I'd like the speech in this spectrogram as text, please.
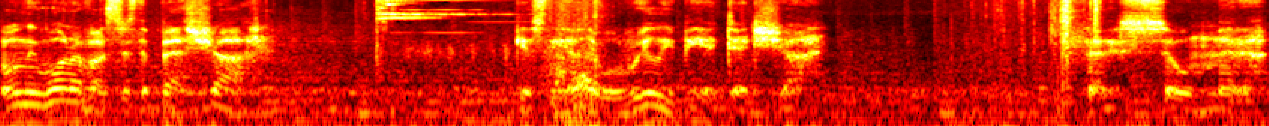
Only one of us is the best shot. Guess the other will really be a dead shot. That is so meta.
